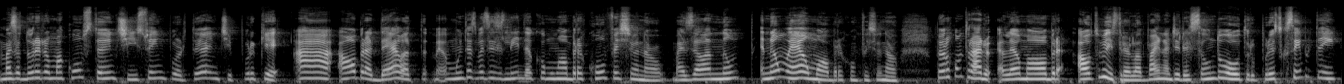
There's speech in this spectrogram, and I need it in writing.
mas a dor era uma constante. Isso é importante porque a, a obra dela muitas vezes lida como uma obra confessional, mas ela não, não é uma obra confessional. Pelo contrário, ela é uma obra altruísta, ela vai na direção do outro. Por isso que sempre tem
